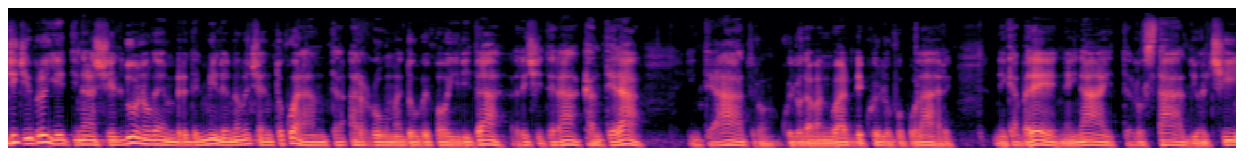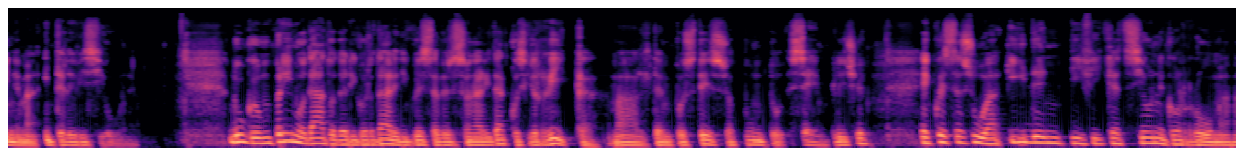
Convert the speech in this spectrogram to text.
Gigi Proietti nasce il 2 novembre del 1940 a Roma, dove poi vivrà, reciterà, canterà in teatro, quello d'avanguardia e quello popolare, nei cabaret, nei night, allo stadio, al cinema, in televisione. Dunque un primo dato da ricordare di questa personalità così ricca, ma al tempo stesso appunto semplice, è questa sua identificazione con Roma,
